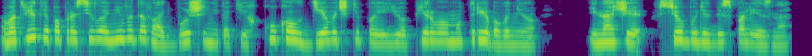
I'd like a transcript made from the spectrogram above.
В ответ я попросила не выдавать больше никаких кукол девочке по ее первому требованию, иначе все будет бесполезно.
